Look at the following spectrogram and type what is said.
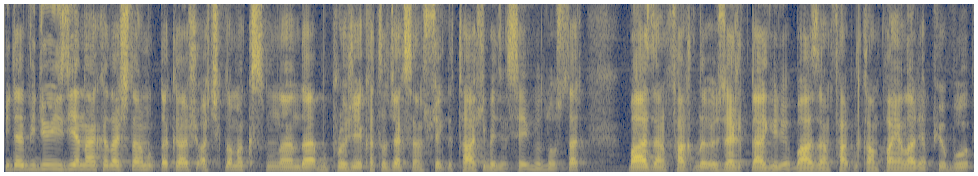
Bir de videoyu izleyen arkadaşlar mutlaka şu açıklama kısımlarında bu projeye katılacaksanız sürekli takip edin sevgili dostlar. Bazen farklı özellikler geliyor. Bazen farklı kampanyalar yapıyor. Bu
